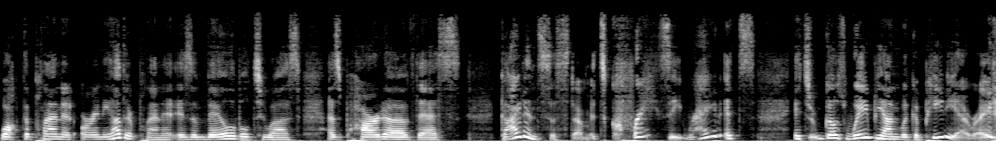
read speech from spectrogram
walked the planet or any other planet is available to us as part of this guidance system. It's crazy right? It's it's it goes way beyond wikipedia right?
